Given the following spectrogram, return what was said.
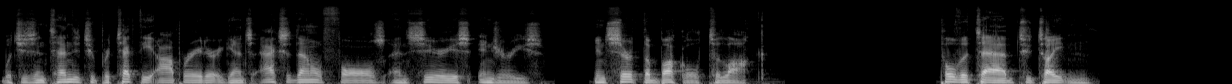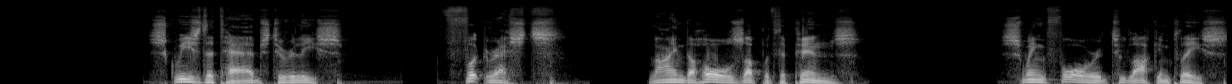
which is intended to protect the operator against accidental falls and serious injuries. Insert the buckle to lock. Pull the tab to tighten. Squeeze the tabs to release. Footrests. Line the holes up with the pins. Swing forward to lock in place.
